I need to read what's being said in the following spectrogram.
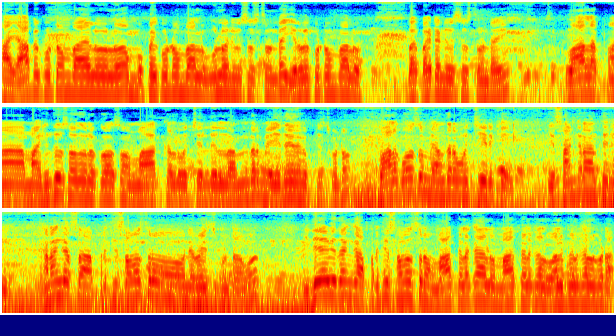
ఆ యాభై కుటుంబాలలో ముప్పై కుటుంబాలు ఊళ్ళో నివసిస్తుంటాయి ఇరవై కుటుంబాలు బ- బయట నివసిస్తుంటాయి వాళ్ళ మా- హిందూ సోదరుల కోసం మా అక్కలు చెల్లెళ్ళు అందరం మేము ఇదే విధంగా పిలుచుకుంటాం. వాళ్ళ కోసం మేము అందరం వచ్చి ఇక్కడికి ఈ సంక్రాంతిని ఘనంగా ప్రతి సంవత్సరం నిర్వహించుకుంటాము. ఇదే విధంగా ప్రతి సంవత్సరం మా పిల్లకాయలు మా పిల్లకాయలు వాళ్ళ పిల్లకాయలు కూడా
